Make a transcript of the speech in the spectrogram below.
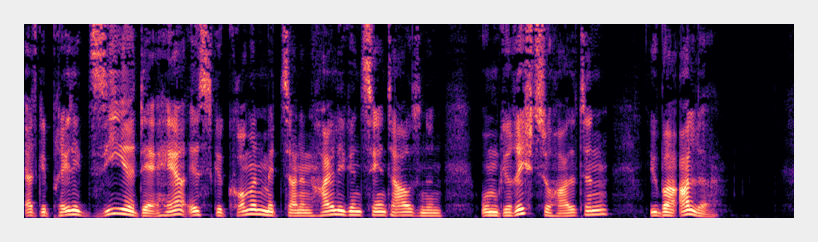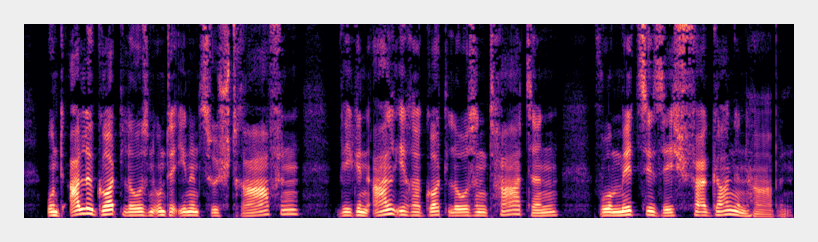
Er hat gepredigt, siehe, der Herr ist gekommen mit seinen heiligen Zehntausenden, um Gericht zu halten über alle und alle Gottlosen unter ihnen zu strafen, wegen all ihrer gottlosen Taten, womit sie sich vergangen haben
